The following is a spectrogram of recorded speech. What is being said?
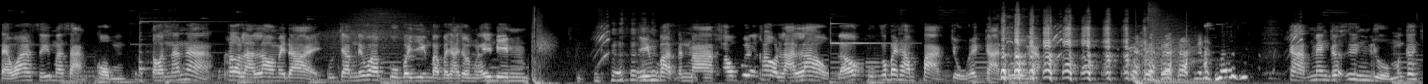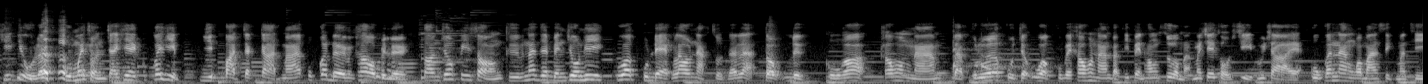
แต่ว่าซื้อมาสามกลมตอนนั้นน่ะ เข้าร้านเหล้าไม่ได้กูจำได้ว่ากูไปยืมบัตรประชาชนของไอ้บิน ยืมบัตรมันมาเข้าเพื่อเข้าร้านเหล้าแล้วกูก็ไปทำปากจู่ให้กาดดูเงี้ย กาดแม่งก็อึ้งอยู่มันก็คิดอยู่แล้วกูไม่สนใจแค่กูก็หยิบหยิบบัตรจากกาดมากูก็เดินเข้าไปเลย ตอนช่วงปี 2 คือน่าจะเป็นช่วงที่กูว่ากูแดกเหล้าหนักสุดแล้วแหละตกดึกกูก็เข้าห้องน้ำแบบกูรู้แล้วกูจะอ้วกกูไปเข้าห้องน้ำแบบที่เป็นห้องส้วมอะไม่ใช่โถฉี่ผู้ชายอะกูก็นั่งประมาณสิบนาที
